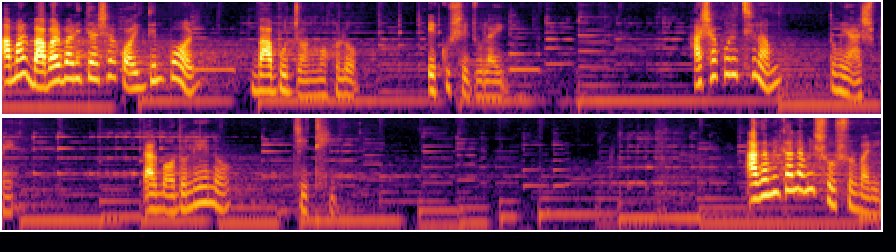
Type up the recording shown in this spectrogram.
আমার বাবার বাড়িতে আসার কয়েকদিন পর বাবুর জন্ম হলো, একুশে জুলাই। আশা করেছিলাম তুমি আসবে। তার বদলে এলো চিঠি। আগামীকাল আমি শ্বশুর বাড়ি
